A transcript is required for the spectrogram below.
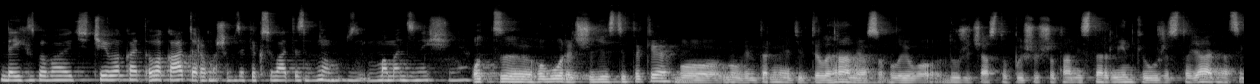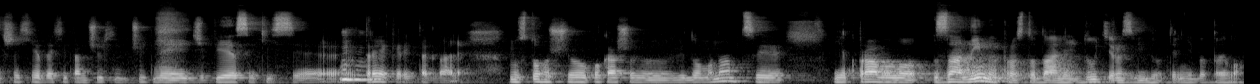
де їх збивають, чи лока- локаторами, щоб зафіксувати ну, момент знищення. От е, говорять, що є і таке, бо ну, в інтернеті, в Телеграмі особливо дуже часто пишуть, що там і старлінки вже стоять на цих шахедах, і там чуть, чуть не GPS, якісь е, Мгм. трекери і так далі. Ну, з того, що поки що відомо нам, це, як правило, за ними просто далі йдуть розвідувальні БПЛО.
